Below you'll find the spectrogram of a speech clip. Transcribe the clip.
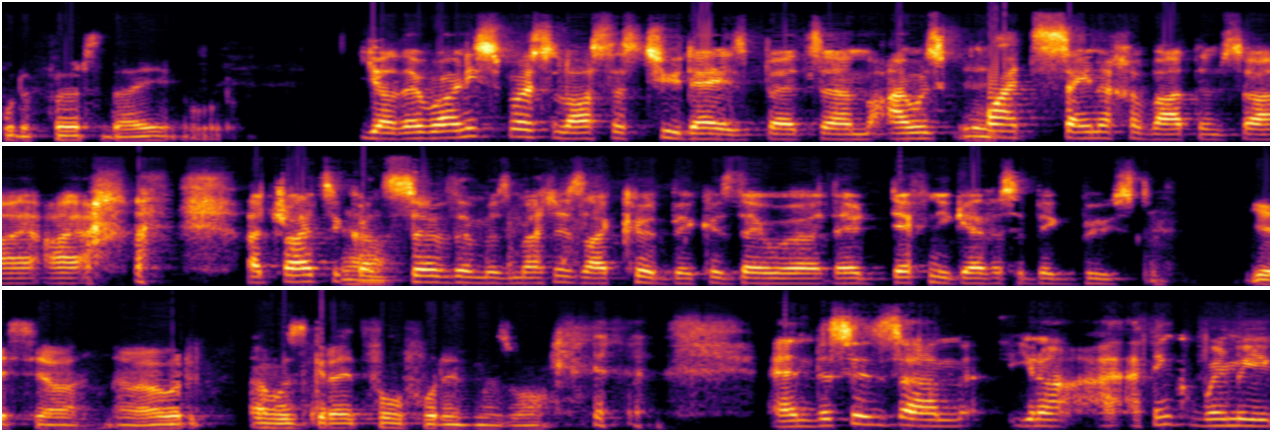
for the first day? Or? Yeah, they were only supposed to last us two days, but um, I was yes. quite saneach about them, so I I, I tried to yeah. conserve them as much as I could because they were they definitely gave us a big boost. Yes, yeah. No, I, would, I was grateful for him as well. and this is, um, you know, I, I, think when we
